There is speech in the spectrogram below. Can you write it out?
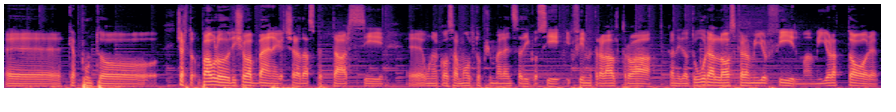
eh, che appunto... Certo, Paolo diceva bene che c'era da aspettarsi eh, una cosa molto più melenza di così. Il film, tra l'altro, ha candidatura all'Oscar al miglior film, al miglior attore,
